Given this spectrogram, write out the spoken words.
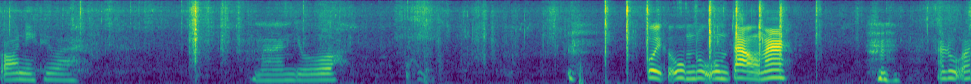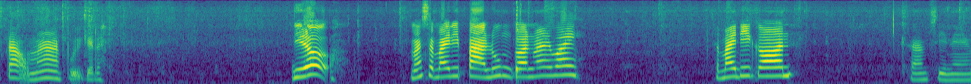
ก้อนนี้ถือว่า มันอยู่ ปุ๋ยก็อุ้มลูกอุ้มเต่ามาเอาลูกเอาเต่ามาปุ๋ยก็ได้ดีแล้ว มาสบายดีป่าลุงก่อนไว้ไว้สบายดีก่อนสามสี่แนง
